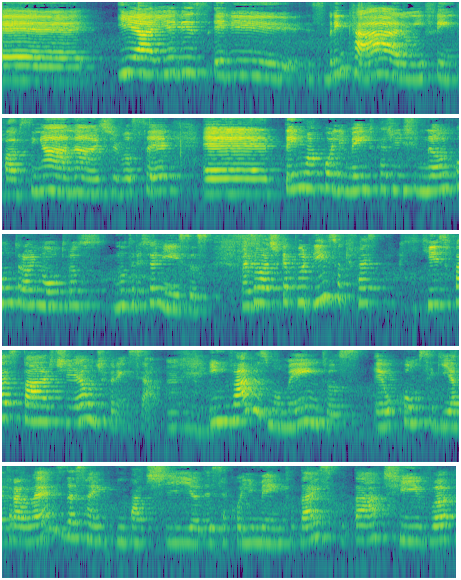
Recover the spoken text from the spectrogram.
É, e aí eles, eles brincaram, enfim, falaram assim, ah, Nath, você é, tem um acolhimento que a gente não encontrou em outros nutricionistas. Mas eu acho que é por isso que faz que isso faz parte, é um diferencial. Uhum. em vários momentos eu consegui, através dessa empatia, desse acolhimento, da escuta ativa,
